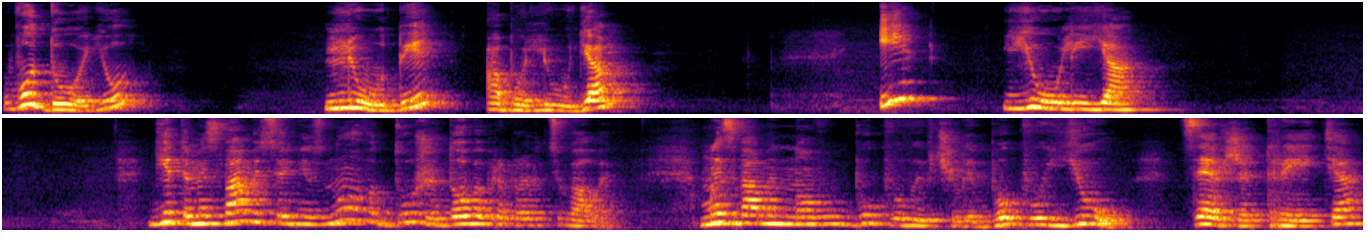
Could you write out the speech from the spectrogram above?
водою, люди або людям і Юлія. Діти, ми з вами сьогодні знову дуже добре працювали. Ми з вами нову букву вивчили, букву Ю. Це вже третя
